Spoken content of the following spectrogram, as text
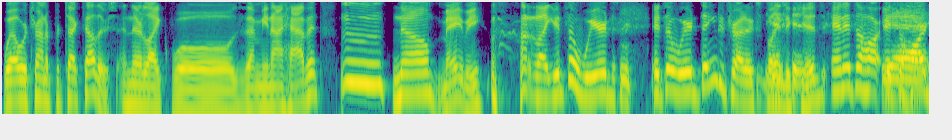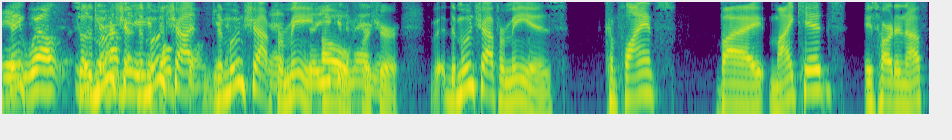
Well, we're trying to protect others. And they're like, well, does that mean I have it? Mm, no, maybe. like it's a weird, it's a weird thing to try to explain to is. kids, and it's a hard, it's a hard it- thing. well, so the moonshot, the moonshot, the moonshot for me. so oh, for sure. The moonshot for me is compliance by my kids is hard enough.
